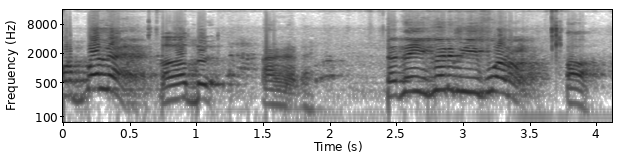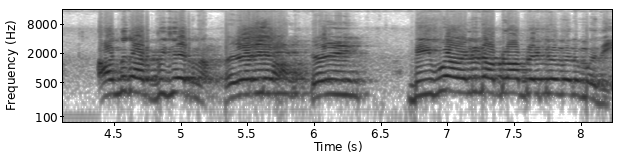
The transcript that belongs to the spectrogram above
ഉറപ്പല്ലേ? എന്നാ എനിക്കൊരു ബീഫ് വേണോ. അന്ന് കടുപ്പിച്ചു തരണം. ബീഫ് അതിന് ഡബിൾ ആംപ്ലേറ്റ് വന്നാലും മതി.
